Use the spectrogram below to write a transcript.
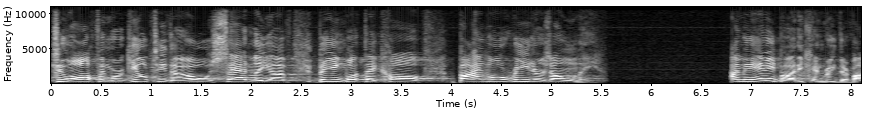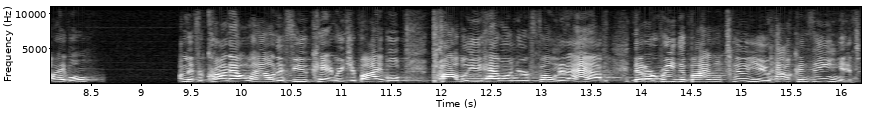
too often we're guilty, though, sadly, of being what they call Bible readers only. I mean, anybody can read their Bible. I mean, for crying out loud, if you can't read your Bible, probably you have on your phone an app that'll read the Bible to you. How convenient.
